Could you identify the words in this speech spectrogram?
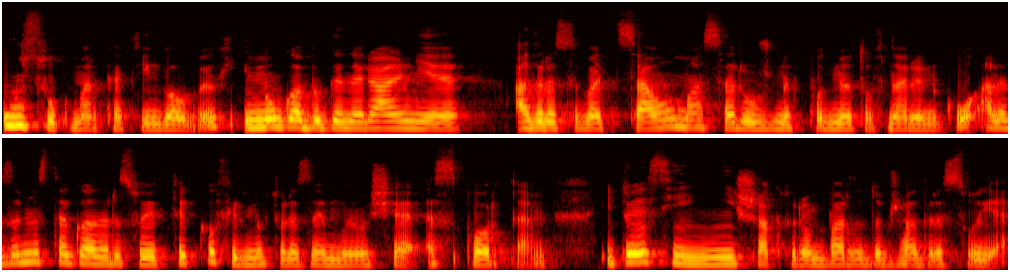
usług marketingowych i mogłaby generalnie adresować całą masę różnych podmiotów na rynku, ale zamiast tego adresuje tylko firmy, które zajmują się e-sportem. I to jest jej nisza, którą bardzo dobrze adresuje.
